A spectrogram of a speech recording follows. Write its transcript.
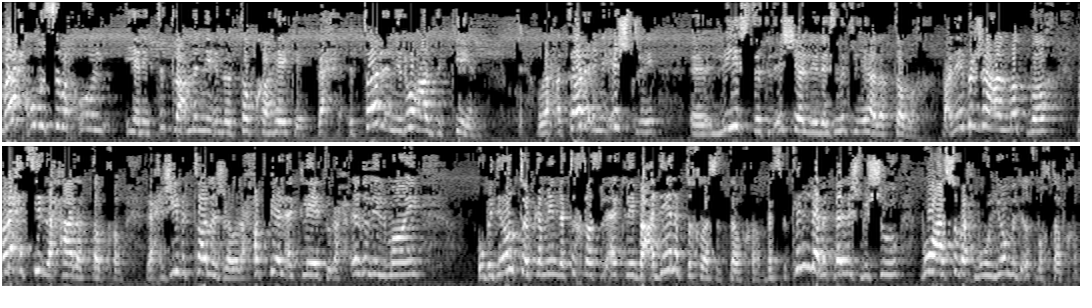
ما رح أقوم الصبح أقول يعني بتطلع مني إنه الطبخة هيك رح أضطر إني أروح على الدكان ورح أضطر إني أشتري آه ليستة الأشياء اللي لازمت لي إياها للطبخ. بعدين برجع على المطبخ ما رح تصير لحالها الطبخة رح أجيب الطنجره ورح أحط فيها الأكلات ورح أغلي المي وبدي أنطر كمان لتخلص الأكلة بعدين بتخلص الطبخة. بس كلها بتبلش بشو؟ بو على الصبح بقول اليوم بدي أطبخ طبخة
